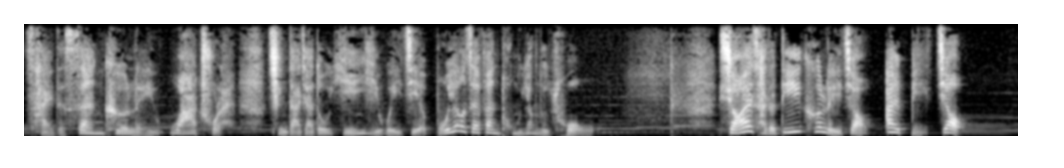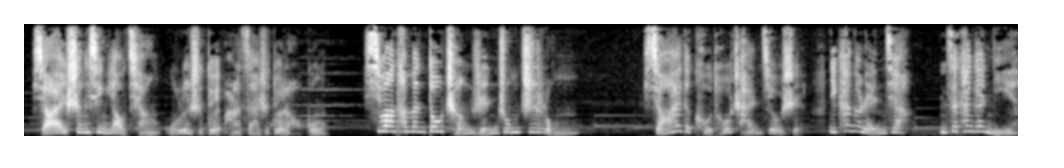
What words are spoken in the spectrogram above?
踩的三颗雷挖出来，请大家都引以为戒，不要再犯同样的错误。小爱踩的第一颗雷叫爱比较。小爱生性要强，无论是对儿子还是对老公，希望他们都成人中之龙。小爱的口头禅就是：“你看看人家，你再看看你。”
